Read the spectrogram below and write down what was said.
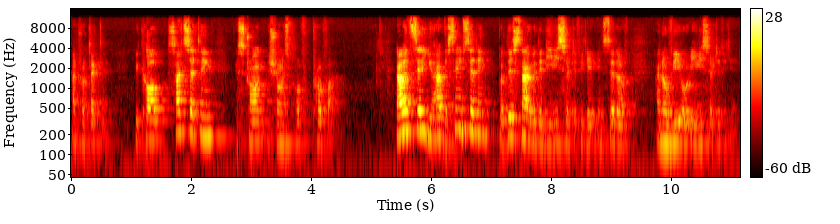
and protected. We call such setting a strong assurance profile. Now let's say you have the same setting, but this time with the DV certificate instead of an OV or EV certificate.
